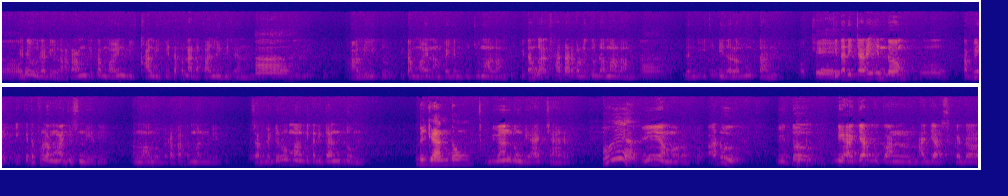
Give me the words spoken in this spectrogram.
Eh, jadi udah dilarang kita main di kali. Kita kan ada kali di sana. Gitu. kali itu kita main sampai jam 7 malam. Kita nggak sadar kalau itu udah malam. Eh, dan itu di dalam hutan. Oke. kita dicariin dong. Hmm. tapi ya kita pulang aja sendiri sama beberapa teman gitu. Sampai di rumah kita digantung. Digantung. digantung dihajar. Oh iya. iya moro tuh aduh itu dihajar bukan hajar sekedar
